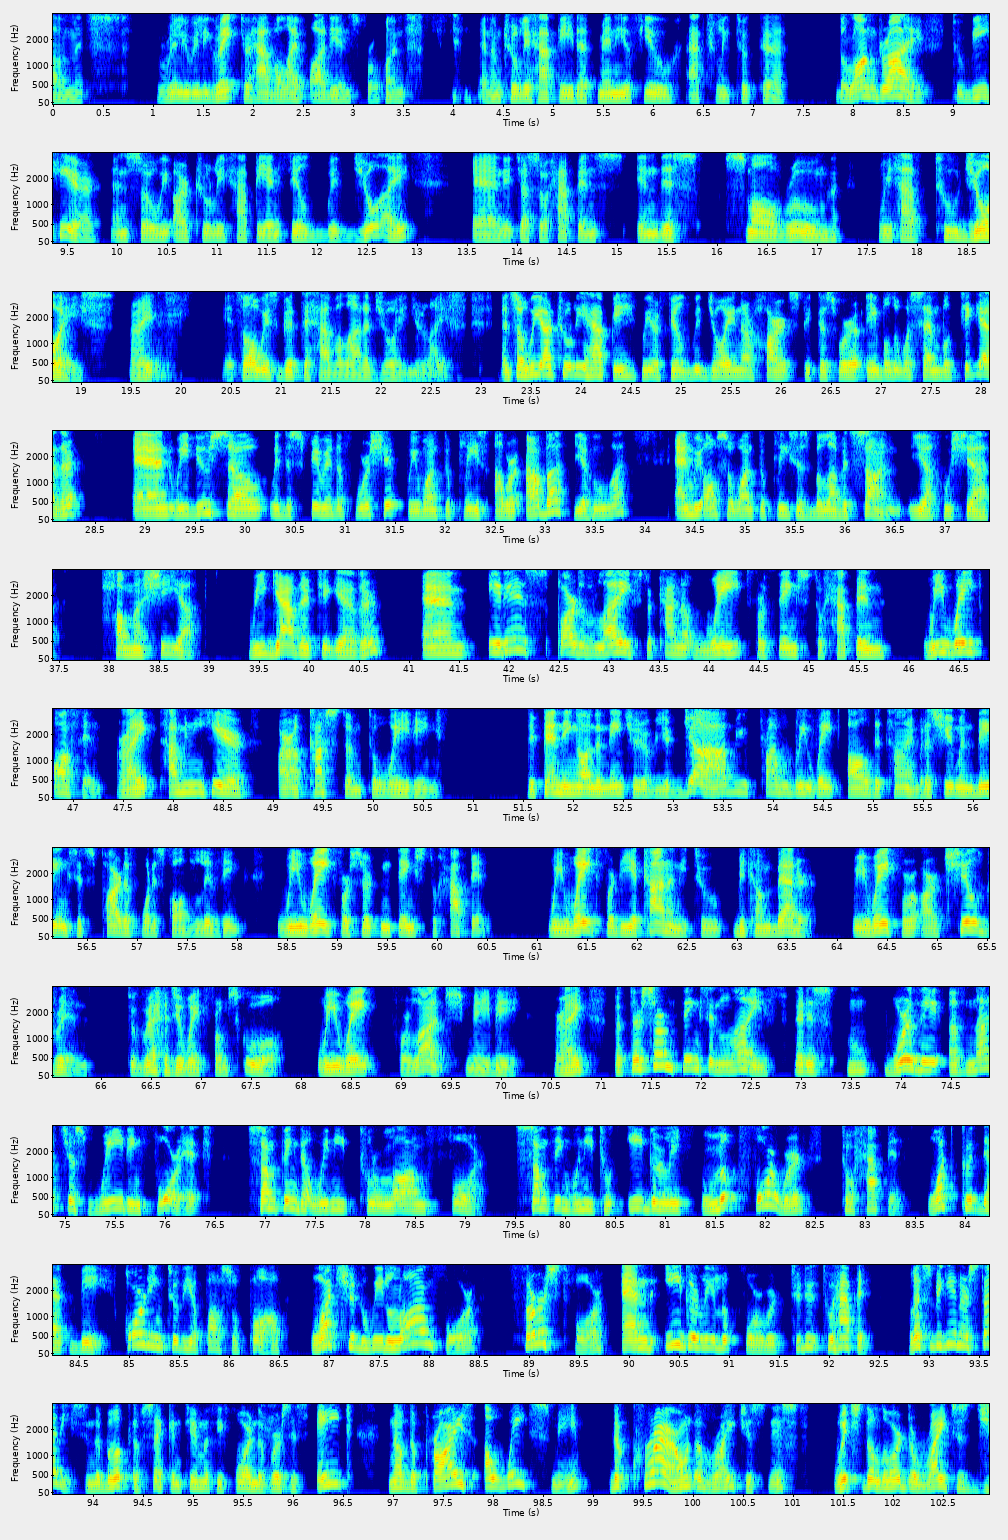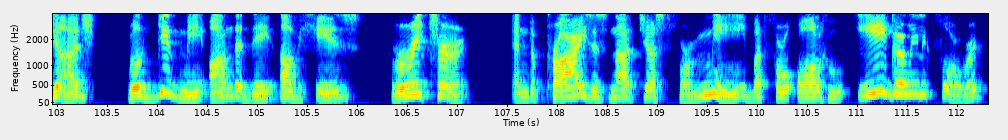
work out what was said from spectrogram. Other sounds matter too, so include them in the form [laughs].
Um, it's really, really great to have a live audience for [laughs] once. And I'm truly happy that many of you actually took uh, the long drive to be here. And so we are truly happy and filled with joy. And it just so happens in this small room, we have two joys, right? It's always good to have a lot of joy in your life. And so we are truly happy. We are filled with joy in our hearts because we're able to assemble together. And we do so with the spirit of worship. We want to please our Abba, Yahuwah. And we also want to please his beloved son, Yahusha HaMashiach. We gather together, and it is part of life to kind of wait for things to happen. We wait often, right? How many here are accustomed to waiting? depending on the nature of your job, you probably wait all the time. But as human beings, it's part of what is called living. We wait for certain things to happen. We wait for the economy to become better. We wait for our children to [laughs] graduate from school. We wait for lunch, maybe, right? But there's some things in life that is worthy of not just waiting for it, something that we need to long for something we need to eagerly look forward to happen. What could that be? According to the Apostle Paul, what should we long for, thirst for, and eagerly look forward to do to happen? Let's begin our studies in the book of Second Timothy 4 and the mm-hmm. verses 8. Now the prize awaits me, the crown of righteousness, which the Lord, the righteous judge, will give me on the day of his return. And the prize is not just for me, but for all who eagerly look forward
